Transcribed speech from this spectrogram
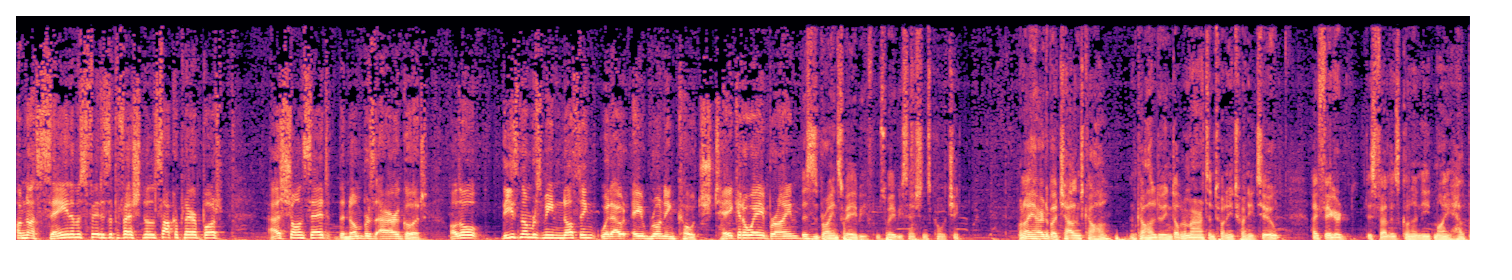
I'm not saying I'm as fit as a professional soccer player, but as Sean said, the numbers are good. Although these numbers mean nothing without a running coach. Take it away, Brian. This is Brian Swaby from Swaby Sessions Coaching. When I heard about Challenge Cahill and Cahill doing Dublin Marathon 2022, I figured this fella's going to need my help.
